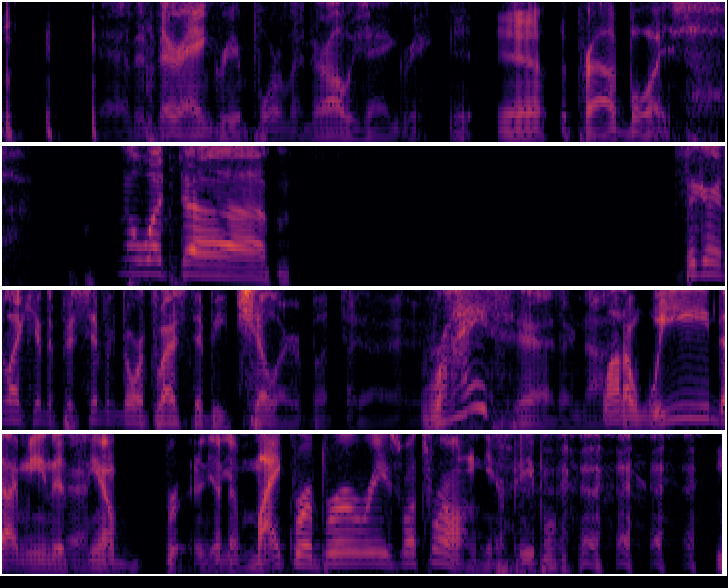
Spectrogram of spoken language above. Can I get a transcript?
Yeah, they're, they're angry in Portland. They're always angry. yeah, yeah, the Proud Boys. You know what? Um, figured like in the Pacific Northwest it'd be chiller, but uh, Right? yeah, they're not. A lot of weed. I mean, it's you know, br- you know, microbreweries. What's wrong here, people?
